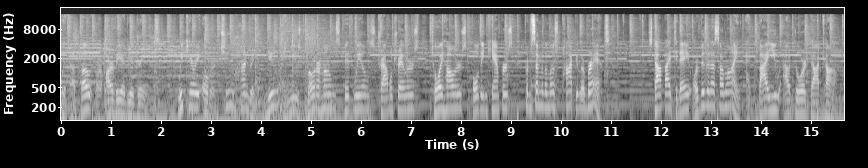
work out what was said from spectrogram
with a boat or RV of your dreams. We carry over 200 new and used motorhomes, fifth wheels, travel trailers, toy haulers, folding campers from some of the most popular brands. Stop by today or visit us online at bayououtdoor.com.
